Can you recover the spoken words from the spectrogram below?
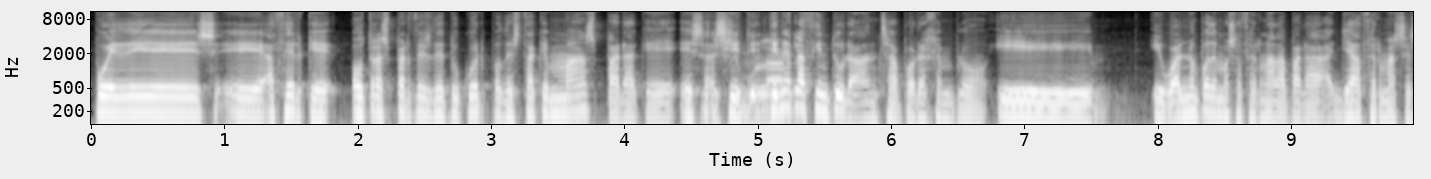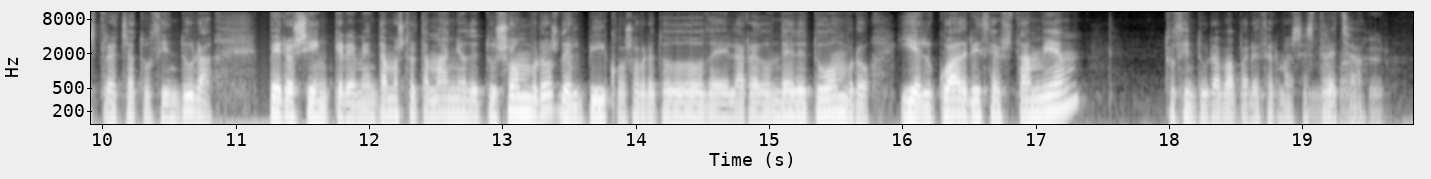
puedes eh, hacer que otras partes de tu cuerpo destaquen más para que esa... Si tienes la cintura ancha, por ejemplo, y igual no podemos hacer nada para ya hacer más estrecha tu cintura, pero si incrementamos el tamaño de tus hombros, del pico, sobre todo de la redondez de tu hombro y el cuádriceps también, tu cintura va a parecer más va a estrecha. parecer.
